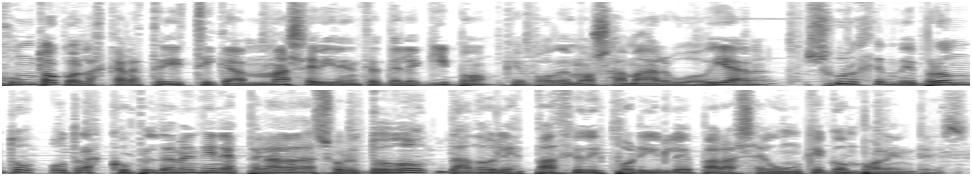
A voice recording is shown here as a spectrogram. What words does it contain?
junto con las características más evidentes del equipo, que podemos amar u odiar, surgen de pronto otras completamente inesperadas, sobre todo dado el espacio disponible para según qué componentes.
